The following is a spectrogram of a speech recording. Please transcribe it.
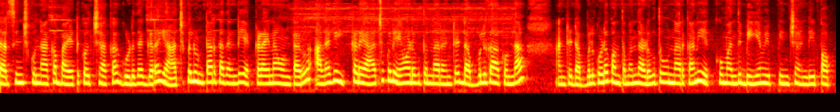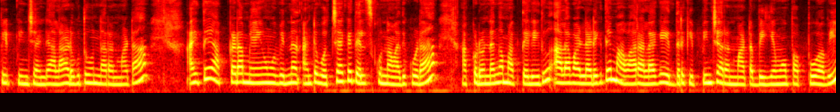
దర్శించుకున్నాక బయటకు వచ్చాక గుడి దగ్గర యాచకులు ఉంటారు కదండి ఎక్కడైనా ఉంటారు. అలాగే ఇక్కడ యాచకులు ఏం అడుగుతున్నారంటే డబ్బులు కాకుండా అంటే డబ్బులు కూడా కొంతమంది అడుగుతూ ఉన్నారు కానీ ఎక్కువ మంది బియ్యం ఇప్పించండి పప్పు ఇప్పించండి అలా అడుగుతూ ఉన్నారనమాట అయితే అక్కడ మేము విన్న అంటే వచ్చాకే తెలుసుకున్నాం అది కూడా. అక్కడ ఉండగా మాకు తెలియదు అలా వాళ్ళు అడిగితే మా వారు అలాగే ఇద్దరికి ఇప్పించారనమాట బియ్యము పప్పు అవి.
